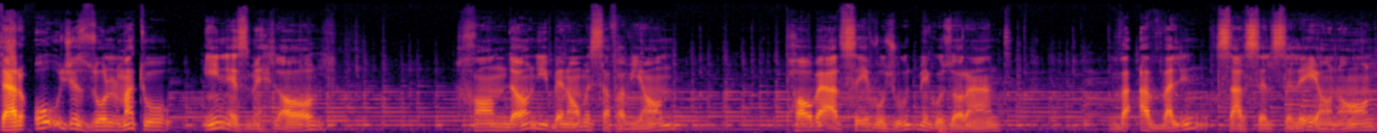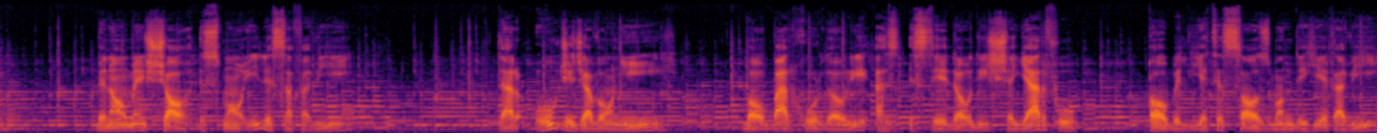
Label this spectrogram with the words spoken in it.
در اوج ظلمت و این ازمهلال خاندانی به نام صفویان پا به عرصه وجود می‌گذارند و اولین سرسلسله آنان به نام شاه اسماعیل صفوی در اوج جوانی با برخورداری از استعدادی شگرف و قابلیت سازماندهی قوی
